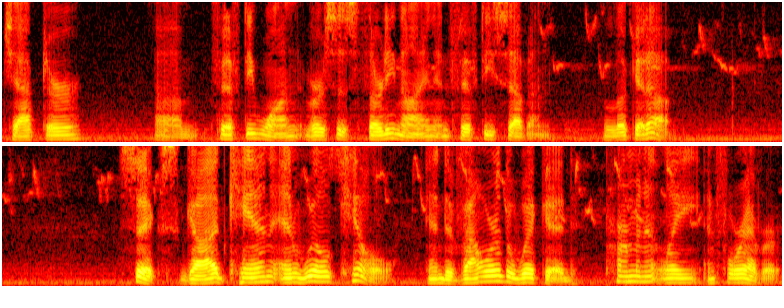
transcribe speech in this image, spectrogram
chapter um, 51, verses 39 and 57. Look it up. 6. God can and will kill and devour the wicked permanently and forever.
